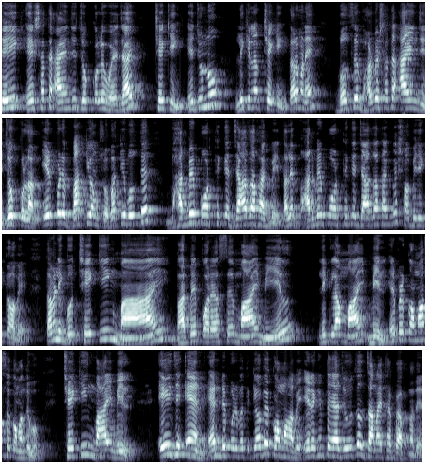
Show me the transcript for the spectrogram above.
টেক এর সাথে আইএনজি যোগ করলে হয়ে যায় টেকিং এর জন্য লিখলাম টেকিং তার মানে বলছে ভার্বের সাথে আইএনজি যোগ করলাম, এরপরে বাকি অংশ, বাকি বলতে ভার্বের পর থেকে যা যা থাকবে, তাহলে ভার্বের পর থেকে যা যা থাকবে সবই লিখতে হবে, তার মানে লিখব চেকিং মাই ভার্বের পরে আছে মাই মিল লিখলাম মাই মিল এরপরে কমা আছে কমা দেবো চেকিং মাই মিল এই যে এন্ড এন্ডের পরিবর্তে কি হবে? কমা হবে। এটা কিন্তু অ্যাজ ইউজুয়াল জানাই থাকবে আপনাদের।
